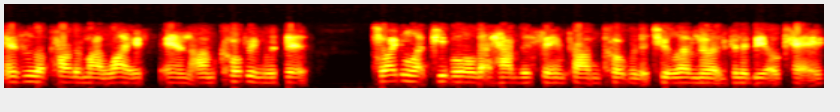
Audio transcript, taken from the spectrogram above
and this is a part of my life, and I'm coping with it. So I can let people that have the same problem cope with it too. Let them know it's going to be okay.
